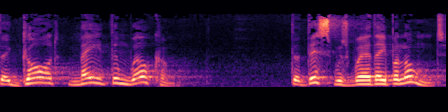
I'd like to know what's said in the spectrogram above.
that God made them welcome, that this was where they belonged.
